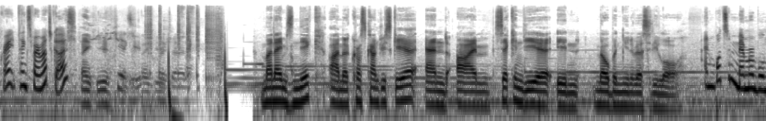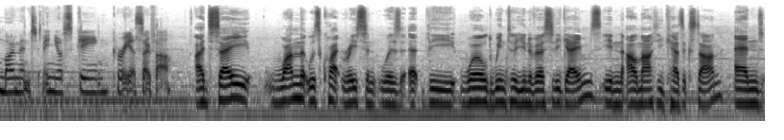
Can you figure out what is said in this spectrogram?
Great, thanks very much, guys. Thank you. Cheers. Thank you. My name's Nick. I'm a cross country skier and I'm second year in Melbourne University Law. And what's a memorable moment in your skiing career so far? I'd say one that was quite recent was at the World Winter University Games in Almaty, Kazakhstan. And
